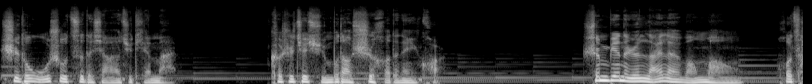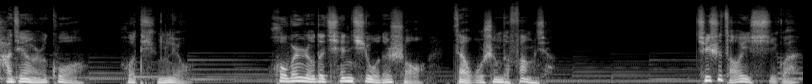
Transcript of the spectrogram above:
试图无数次的想要去填满。可是却寻不到适合的那一块身边的人来来往往，或擦肩而过，或停留，或温柔的牵起我的手，再无声的放下。其实早已习惯，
